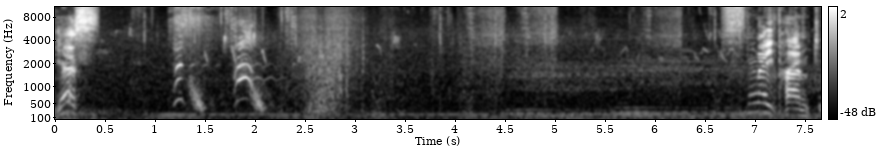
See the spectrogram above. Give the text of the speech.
Yes. Snipe hunt.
